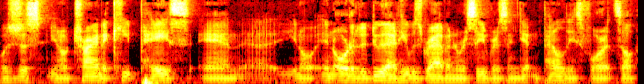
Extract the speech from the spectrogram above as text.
was just you know trying to keep pace, and uh, you know in order to do that, he was grabbing receivers and getting penalties for it. So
